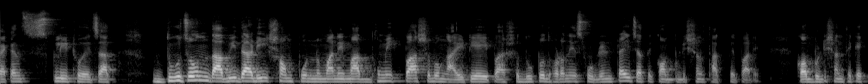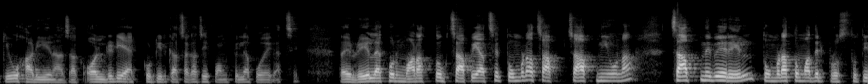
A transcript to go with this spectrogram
ভ্যাকান্সি স্প্লিট হয়ে যাক। দুজন দাবিদারি সম্পূর্ণ মানে মাধ্যমিক পাস এবং আইটিআই পাস, দুটো ধরনের স্টুডেন্টরাই যাতে কম্পিটিশন থাকতে পারে। কম্পিটিশন থেকে কেউ হারিয়ে না যাক। অলরেডি এক কোটির কাছাকাছি ফর্ম ফিল আপ হয়ে গেছে। তাই রেল এখন মারাত্মক চাপে আছে। তোমরা চাপ চাপ নিও না। চাপ নেবে রেল তোমরা তোমাদের প্রস্তুতি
